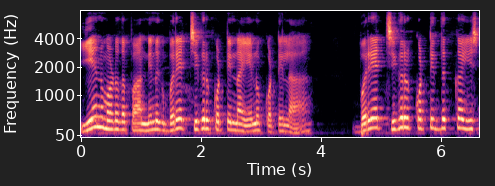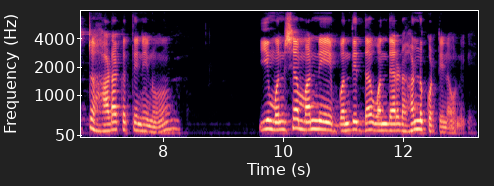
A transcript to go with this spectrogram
ಏನು ಮಾಡೋದಪ್ಪ, ನಿನಗೆ ಬರೇ ಚಿಗುರು ಕೊಟ್ಟಿನ, ನಾ ಏನೂ ಕೊಟ್ಟಿಲ್ಲ. ಬರೇ ಚಿಗುರು ಕೊಟ್ಟಿದ್ದಕ್ಕೆ ಇಷ್ಟು ಹಾಡಾಕತ್ತೆ ನೀನು. ಈ ಮನುಷ್ಯ ಮೊನ್ನೆ ಬಂದಿದ್ದ ಒಂದೆರಡು ಹಣ್ಣು ಕೊಟ್ಟಿನ ಅವನಿಗೆ.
